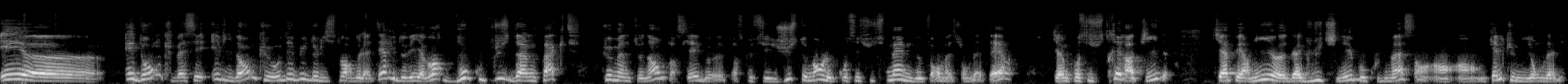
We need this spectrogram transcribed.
Et, euh, donc, ben, c'est évident qu'au début de l'histoire de la Terre, il devait y avoir beaucoup plus d'impact que maintenant, parce, parce que c'est justement le processus même de formation de la Terre, qui est un processus très rapide, qui a permis euh, d'agglutiner beaucoup de masse en, quelques millions d'années,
